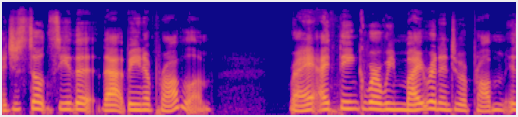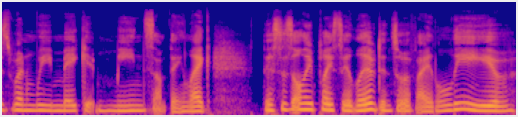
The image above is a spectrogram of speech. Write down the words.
I just don't see that that being a problem. Right? I think where we might run into a problem is when we make it mean something. Like this is the only place they lived and so if I leave,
